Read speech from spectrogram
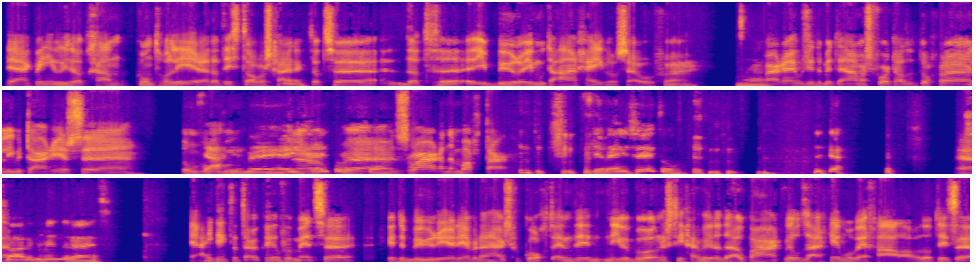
ja, ik weet niet hoe ze dat gaan controleren. Dat is dan waarschijnlijk ja. dat, ze, dat uh, je buren je moeten aangeven of zo. Of, uh. ja. Maar uh, hoe zit het met de Amersfoort? Hadden toch libertariërs... Tom ja, één zetel. zwaar aan de macht daar. die hebben één zetel. ja. Zwaar in de minderheid. Ja, ik denk dat er ook heel veel mensen de buren die hebben een huis gekocht. En de nieuwe bewoners, die gaan, willen de open haard wilden ze eigenlijk helemaal weghalen. Dat is, uh,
